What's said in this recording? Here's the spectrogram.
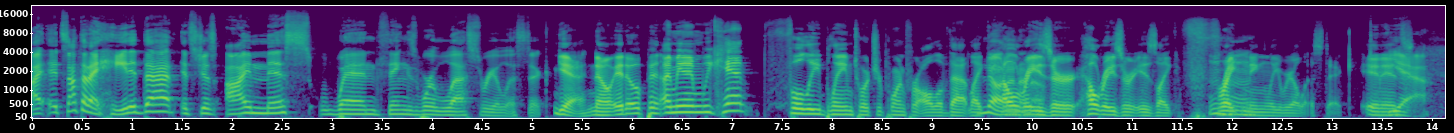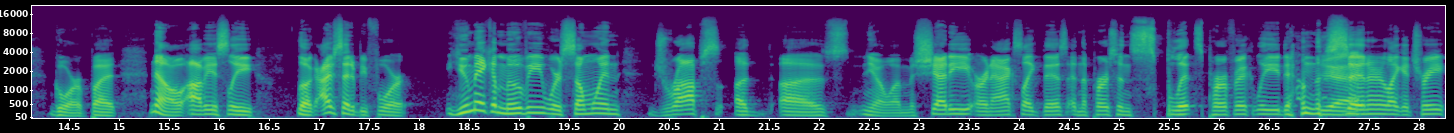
I it's not that I hated that. It's just I miss when things were less realistic. Yeah, no, it opened. I mean, we can't fully blame torture porn for all of that. Like No, no, no, no. Hellraiser, Hellraiser is like mm-hmm. frighteningly realistic in its Yeah. gore. But no, obviously, look, I've said it before. You make a movie where someone drops a, a you know a machete or an axe like this, and the person splits perfectly down the Yeah. center like a tree.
